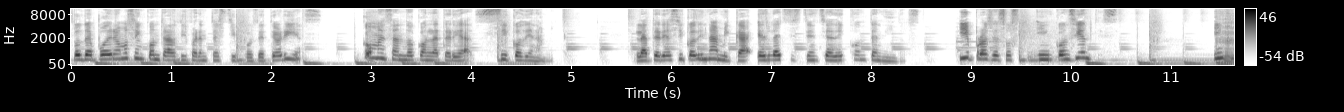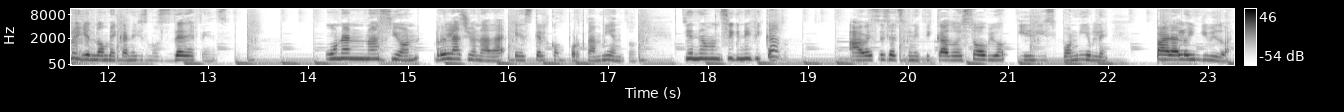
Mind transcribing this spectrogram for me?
donde podríamos encontrar diferentes tipos de teorías, comenzando con la teoría psicodinámica. La teoría psicodinámica es la existencia de contenidos y procesos inconscientes, incluyendo mecanismos de defensa, una nación relacionada es que el comportamiento tiene un significado. A veces el significado es obvio y disponible para lo individual.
